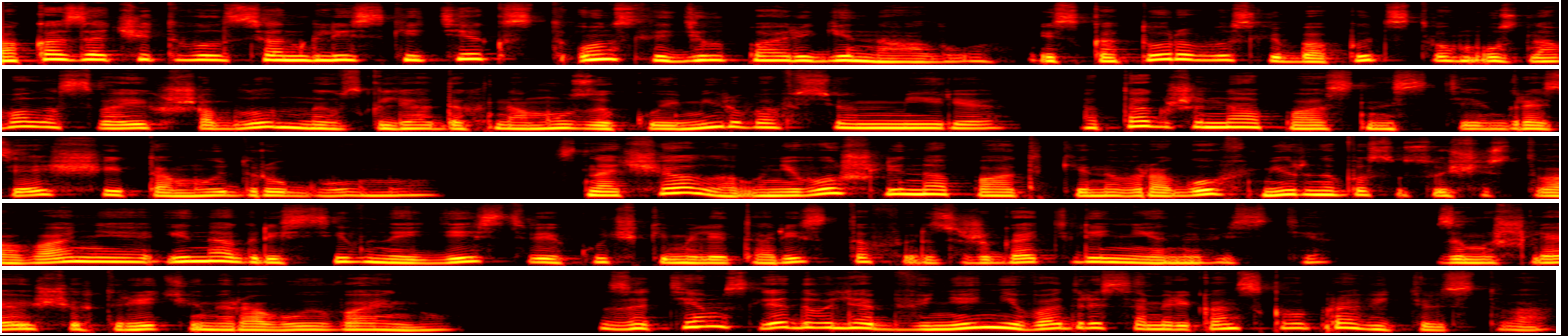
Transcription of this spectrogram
Пока зачитывался английский текст, он следил по оригиналу, из которого с любопытством узнавал о своих шаблонных взглядах на музыку и мир во всем мире, а также на опасности, грозящие тому и другому. Сначала у него шли нападки на врагов мирного сосуществования и на агрессивные действия кучки милитаристов и разжигателей ненависти, замышляющих Третью мировую войну. Затем следовали обвинения в адрес американского правительства,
